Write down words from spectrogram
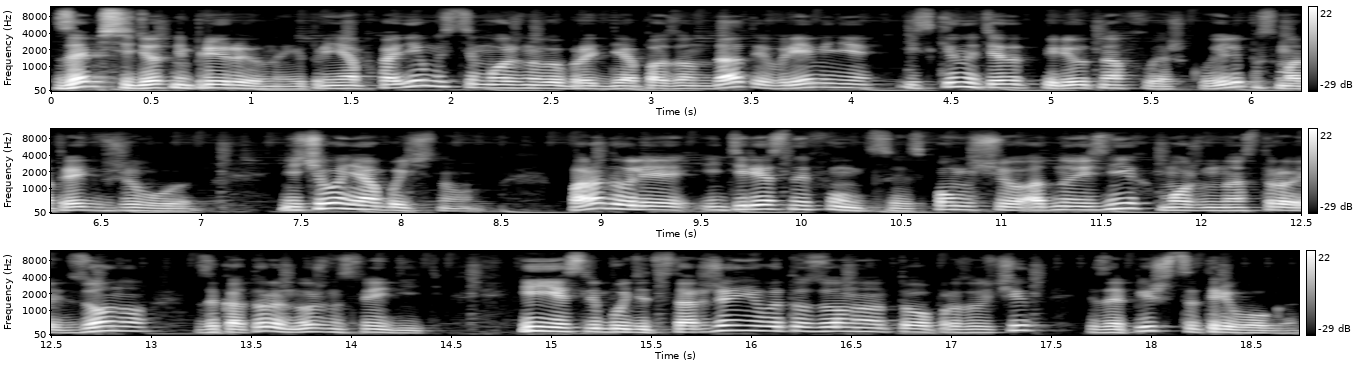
Запись идет непрерывно, и при необходимости можно выбрать диапазон даты, времени и скинуть этот период на флешку или посмотреть вживую. Ничего необычного. Порадовали интересные функции. С помощью одной из них можно настроить зону, за которой нужно следить. И если будет вторжение в эту зону, то прозвучит и запишется тревога.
